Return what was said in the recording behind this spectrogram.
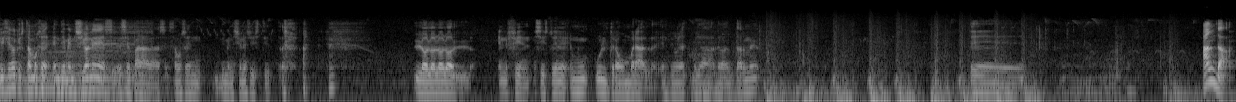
Estoy diciendo que estamos en, en dimensiones eh, separadas. Estamos en dimensiones distintas. Lo. En fin, si estoy en un ultra umbral. Voy a, levantarme. Eh... ¡Anda!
